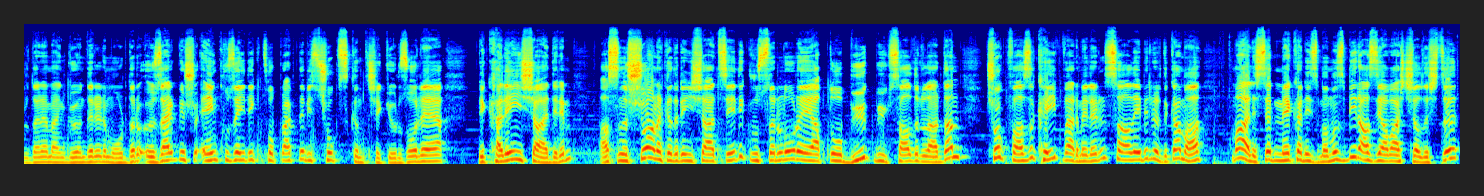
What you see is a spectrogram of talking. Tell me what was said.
Buradan hemen gönderelim orduları. Özellikle şu en kuzeydeki toprakta biz çok sıkıntı çekiyoruz. Oraya bir kale inşa edelim. Aslında şu ana kadar inşa etseydik Rusların oraya yaptığı o büyük büyük saldırılardan çok fazla kayıp vermelerini sağlayabilirdik ama maalesef mekanizmamız biraz yavaş çalıştı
